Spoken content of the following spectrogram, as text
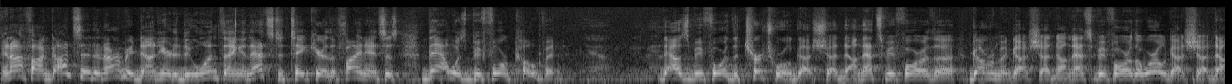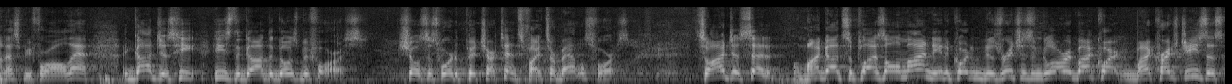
And I thought God sent an army down here to do one thing, and that's to take care of the finances. That was before COVID. Yeah. That was before the church world got shut down. That's before the government got shut down. That's before the world got shut down. That's before all that. God just, he, He's the God that goes before us, shows us where to pitch our tents, fights our battles for us. So I just said, Well, my God supplies all my need according to his riches and glory by, by Christ Jesus.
